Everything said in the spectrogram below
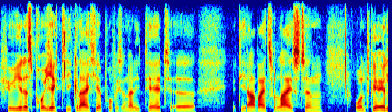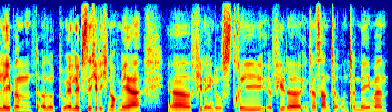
für jedes Projekt die gleiche Professionalität die Arbeit zu leisten. Und wir erleben, also du erlebst sicherlich noch mehr, äh, viele Industrie, viele interessante Unternehmen.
